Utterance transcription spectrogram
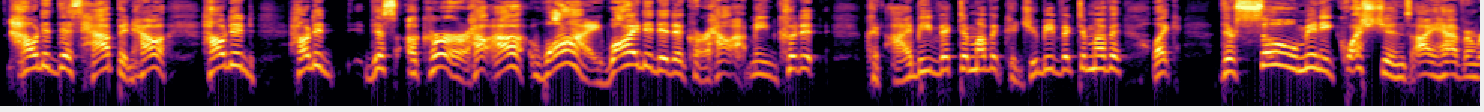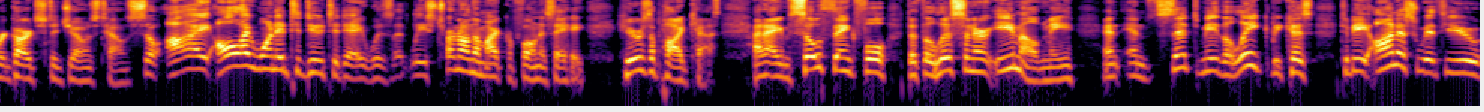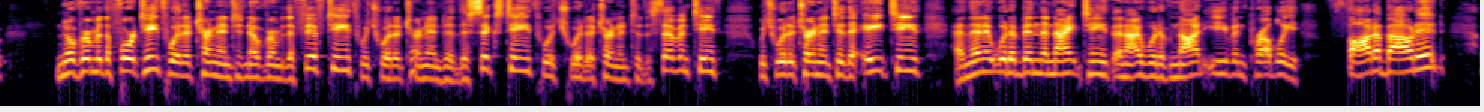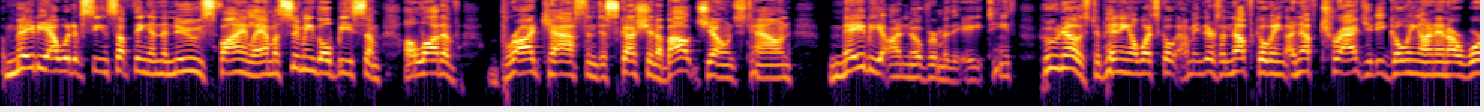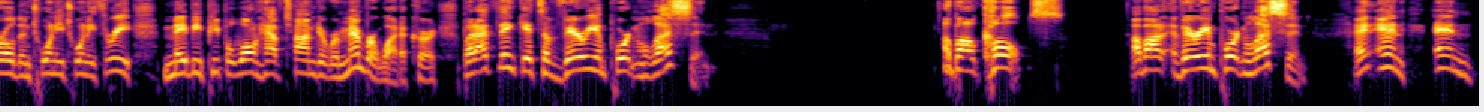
how did this happen? How how did how did this occur? How, how why why did it occur? How I mean, could it could I be victim of it? Could you be victim of it? Like there's so many questions I have in regards to Jonestown. So I, all I wanted to do today was at least turn on the microphone and say, Hey, here's a podcast. And I am so thankful that the listener emailed me and, and sent me the link because to be honest with you, November the 14th would have turned into November the 15th, which would have turned into the 16th, which would have turned into the 17th, which would have turned into the 18th, and then it would have been the 19th, and I would have not even probably thought about it. Maybe I would have seen something in the news finally. I'm assuming there'll be some, a lot of broadcast and discussion about Jonestown, maybe on November the 18th. Who knows? Depending on what's going, I mean, there's enough going, enough tragedy going on in our world in 2023. Maybe people won't have time to remember what occurred, but I think it's a very important lesson about cults, about a very important lesson. And, and, and,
